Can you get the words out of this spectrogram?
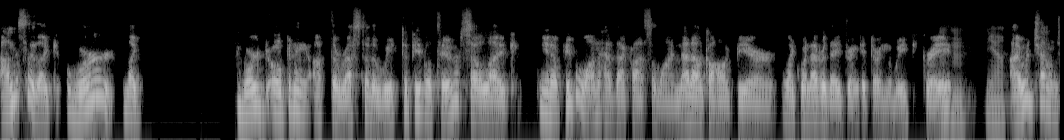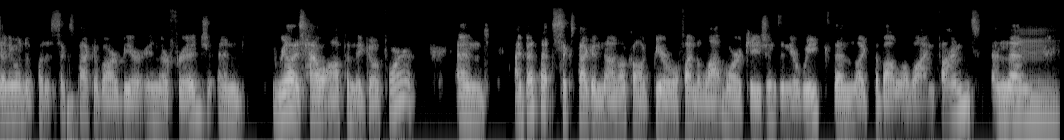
honestly like we're like we're opening up the rest of the week to people too so like you know people want to have that glass of wine that alcoholic beer like whenever they drink it during the week great mm-hmm yeah. I would challenge anyone to put a six pack of our beer in their fridge and realize how often they go for it. And I bet that six pack of non alcoholic beer will find a lot more occasions in your week than like the bottle of wine finds. And then mm.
